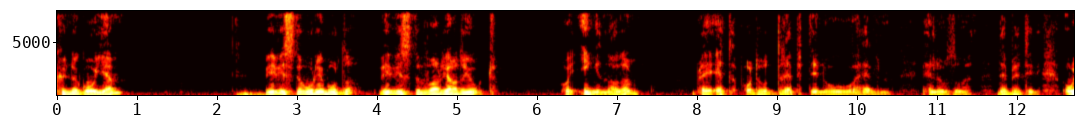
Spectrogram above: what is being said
kunne gå hjem. Vi visste hvor de bodde. Vi visste hva de hadde gjort. Og ingen av dem ble etterpå drept i noe hevn eller noe sånt. Det ble tidlig. Og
